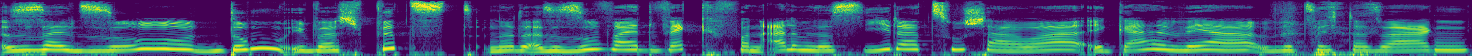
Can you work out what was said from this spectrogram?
es ist halt so dumm überspitzt, ne? also so weit weg von allem, dass jeder Zuschauer, egal wer, wird sich da sagen,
